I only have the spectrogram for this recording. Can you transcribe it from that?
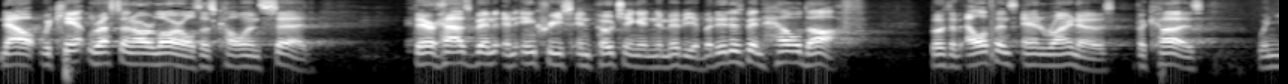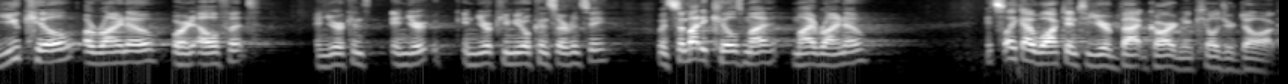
Now, we can't rest on our laurels, as Colin said. There has been an increase in poaching in Namibia, but it has been held off, both of elephants and rhinos, because when you kill a rhino or an elephant in your, in your, in your communal conservancy, when somebody kills my, my rhino, it's like I walked into your back garden and killed your dog.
